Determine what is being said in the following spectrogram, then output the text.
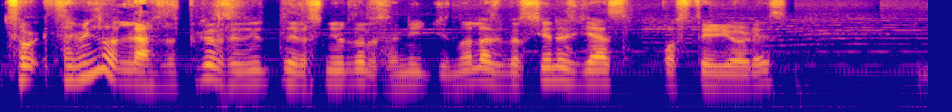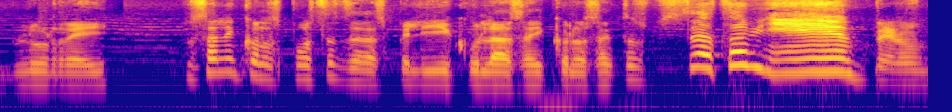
sobre- también lo- las películas de de los Señor de los Anillos, ¿no? Las versiones ya posteriores, Blu-ray, pues salen con los pósters de las películas, ahí con los actores. Pues, está, bien, pero,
